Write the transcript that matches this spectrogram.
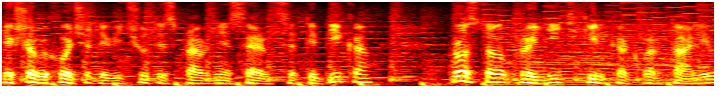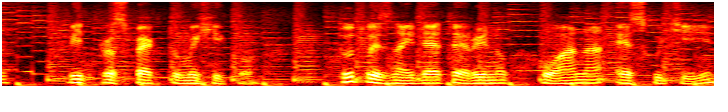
Якщо ви хочете відчути справжнє серце Тепіка, просто пройдіть кілька кварталів від проспекту Мехіко. Тут ви знайдете ринок Хуана Ескуті,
